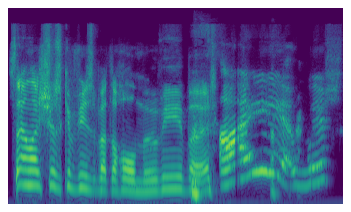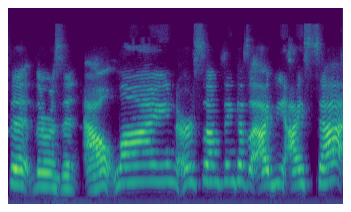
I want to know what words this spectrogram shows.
Sound like she was confused about the whole movie, but I wish that there was an outline or something because I mean I sat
